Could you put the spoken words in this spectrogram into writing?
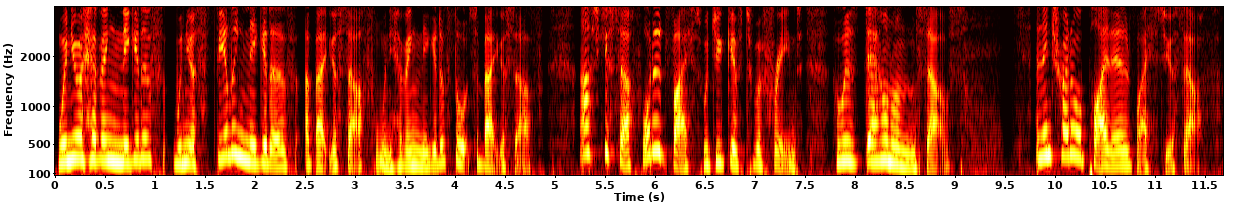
When you're having negative, when you're feeling negative about yourself, when you're having negative thoughts about yourself, ask yourself what advice would you give to a friend who is down on themselves? And then try to apply that advice to yourself.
